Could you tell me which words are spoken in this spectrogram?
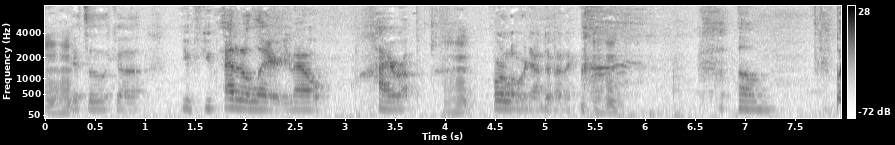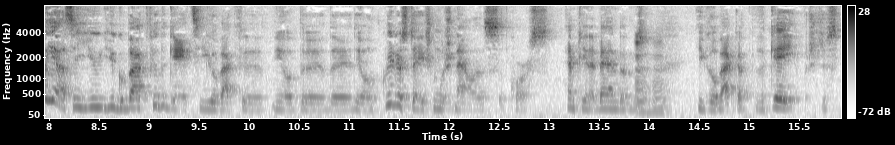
Mhm. It's a, like a you've you've added a layer. You're now higher up Mhm. or lower down, depending. Mhm. um, but yeah, so you, you go back through the gates. You go back to you know the, the the old greeter station, which now is of course empty and abandoned. Mhm. You go back up to the gate, which just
